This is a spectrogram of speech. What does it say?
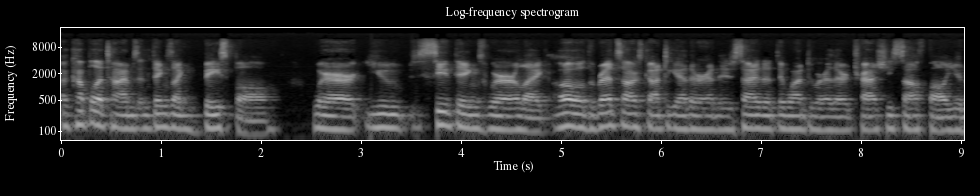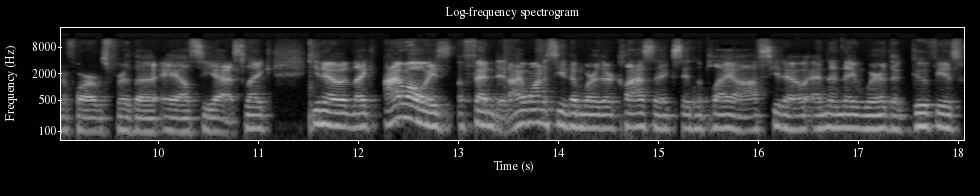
a couple of times in things like baseball, where you see things where, like, oh, the Red Sox got together and they decided that they wanted to wear their trashy softball uniforms for the ALCS. Like, you know, like I'm always offended. I want to see them wear their classics in the playoffs, you know, and then they wear the goofiest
